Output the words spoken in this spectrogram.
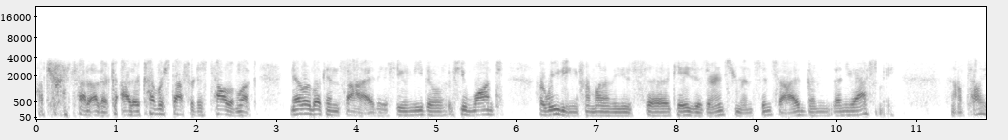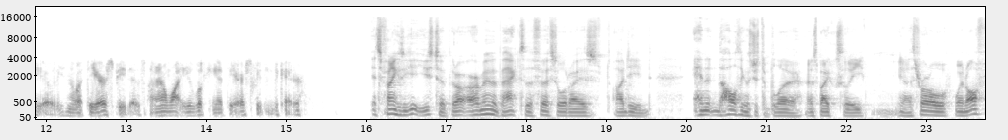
I'll try to either either cover stuff or just tell them, look, never look inside. If you need to, if you want a reading from one of these uh, gauges or instruments inside, then then you ask me. And I'll tell you, you know, what the airspeed is, but I don't want you looking at the airspeed indicator. It's funny because you get used to it, but I remember back to the first autos I did, and the whole thing was just a blur. It was basically, you know, throttle went off,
